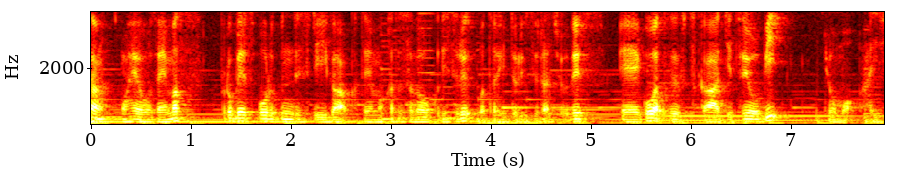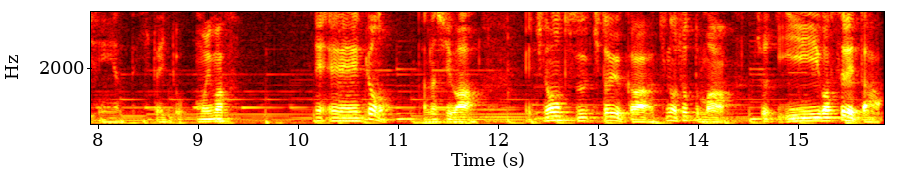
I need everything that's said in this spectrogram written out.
さんおはようございます。プロベースボールブンデスリーガー片山和沙がお送りする渡り鳥ラジオです、えー、5月2日月曜日今日も配信やっていきたいと思います。で、えー、今日の話は、えー、昨日の続きというか昨日ちょっとまあ正直言い忘れた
